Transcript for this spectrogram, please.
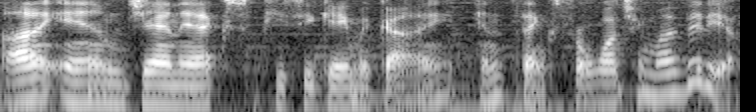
I am Gen X PC Gamer Guy, and thanks for watching my video.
